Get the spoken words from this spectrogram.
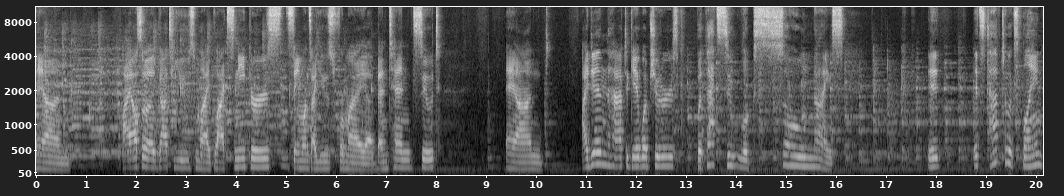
And I also got to use my black sneakers, same ones I used for my uh, Ben 10 suit. And I didn't have to get web shooters, but that suit looks so nice. It it's tough to explain,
